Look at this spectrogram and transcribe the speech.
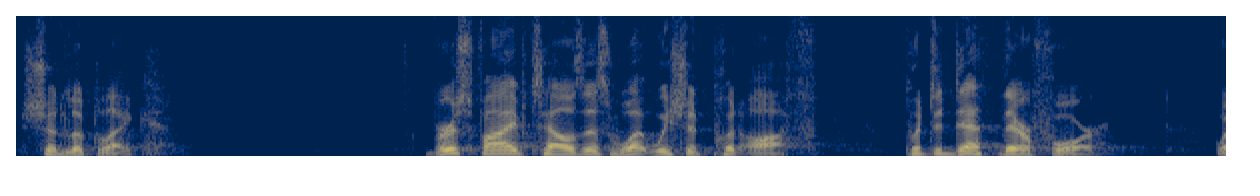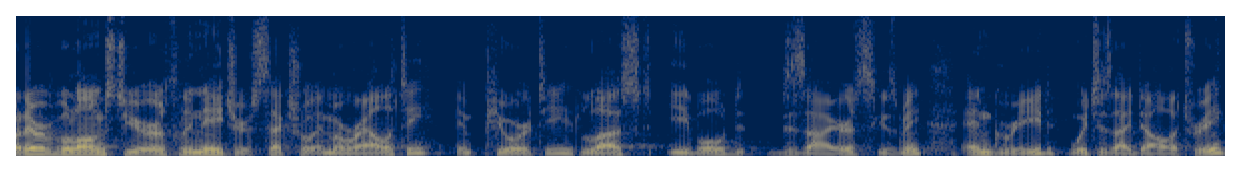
should look like. Verse 5 tells us what we should put off. Put to death, therefore, whatever belongs to your earthly nature sexual immorality, impurity, lust, evil d- desires, excuse me, and greed, which is idolatry.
